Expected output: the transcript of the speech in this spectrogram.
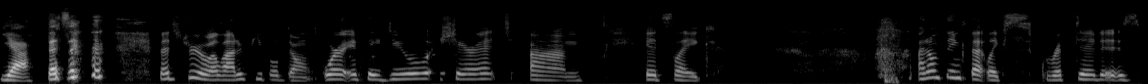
Yeah that's that's true a lot of people don't or if they do share it um it's like I don't think that like scripted is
